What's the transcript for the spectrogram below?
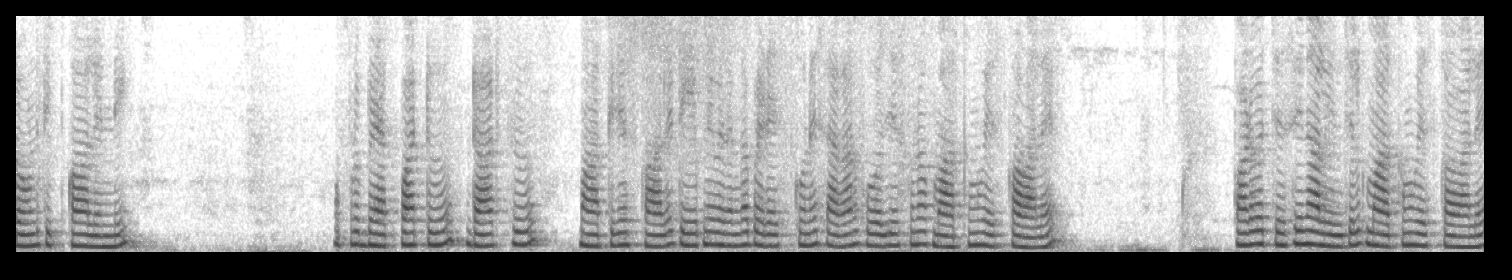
రౌండ్ తిప్పుకోవాలండి. ఇప్పుడు బ్యాక్ పార్ట్ డాట్స్ మార్క్ చేసుకోవాలి. టేప్ని విధంగా పెడేసుకొని సగాన్ని ఫోల్డ్ చేసుకుని ఒక మార్కింగ్ వేసుకోవాలి. పొడవు వచ్చేసి నాలుగు ఇంచులకు మార్కింగ్ వేసుకోవాలి.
